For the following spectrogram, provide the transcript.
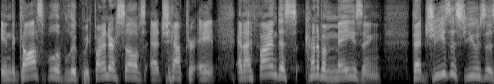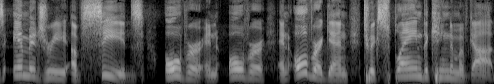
in the Gospel of Luke. We find ourselves at chapter 8. And I find this kind of amazing that Jesus uses imagery of seeds over and over and over again to explain the kingdom of God.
